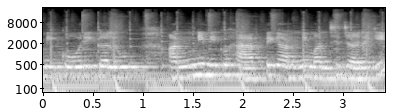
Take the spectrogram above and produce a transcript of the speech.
మీ కోరికలు అన్నీ మీకు హ్యాపీగా అన్నీ మంచి జరిగి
